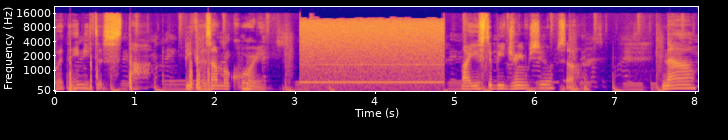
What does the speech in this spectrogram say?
but they need to stop because I'm recording. My used to be dream shoe, so now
